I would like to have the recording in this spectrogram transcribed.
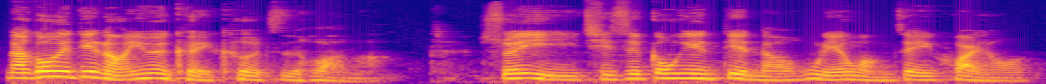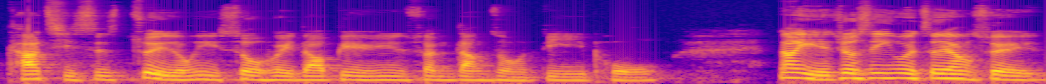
那工业电脑因为可以刻字化嘛，所以其实工业电脑、互联网这一块哦，它其实最容易受惠到边缘运算当中的第一波。那也就是因为这样，所以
